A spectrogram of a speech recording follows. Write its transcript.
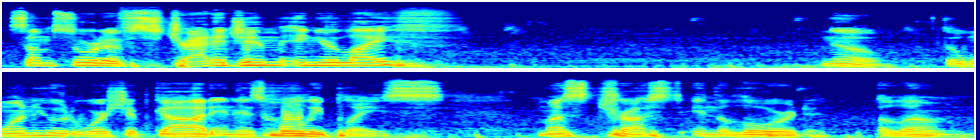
some sort of stratagem in your life. No, the one who would worship God in his holy place must trust in the Lord alone.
